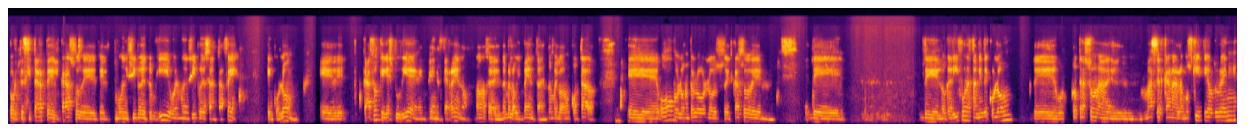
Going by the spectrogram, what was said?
Por citarte el caso del municipio de Trujillo o el municipio de Santa Fe, en Colón. Eh, casos que yo estudié en, el terreno, ¿no? O sea, no me lo inventan, no me lo han contado. Eh, o por ejemplo los, el caso de, de, de los garífunas también de Colón, de otra zona más cercana a la Mosquitia hondureña,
